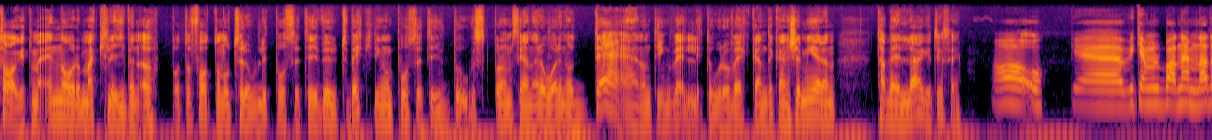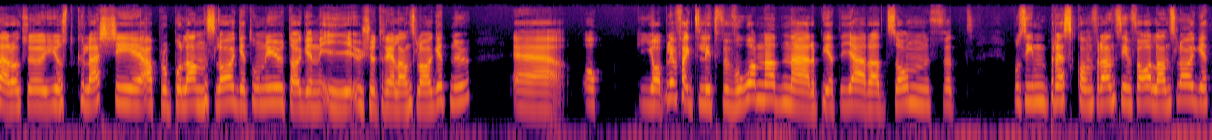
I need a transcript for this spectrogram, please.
tagit de här enorma kliven uppåt och fått en otroligt positiv utveckling och en positiv boost på de senare åren och det är någonting väldigt oroväckande, kanske mer än tabelläget i sig. Ja, och eh, vi kan väl bara nämna där också just Kulashi, apropå landslaget, hon är uttagen i U23-landslaget nu. Eh, och jag blev faktiskt lite förvånad när Peter Gerhardsson, för att på sin presskonferens inför A-landslaget,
